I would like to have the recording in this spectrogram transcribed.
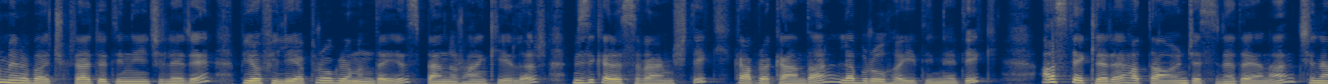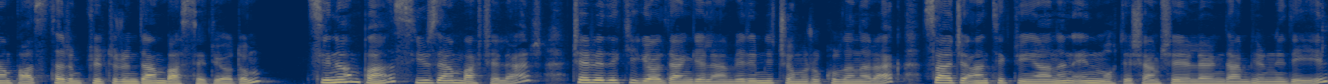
merhaba Açık Radyo dinleyicileri. Biyofilya programındayız. Ben Nurhan Kiyılır. Müzik arası vermiştik. Cabra Khan'dan La Bruja'yı dinledik. Azteklere hatta öncesine dayanan Çinampas tarım kültüründen bahsediyordum. Sinampas, yüzen bahçeler, çevredeki gölden gelen verimli çamuru kullanarak sadece antik dünyanın en muhteşem şehirlerinden birini değil,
